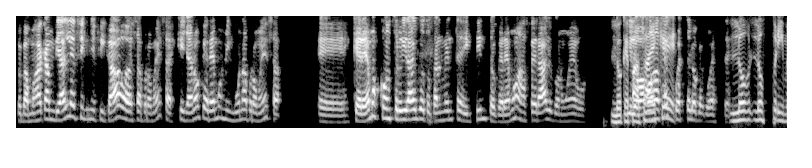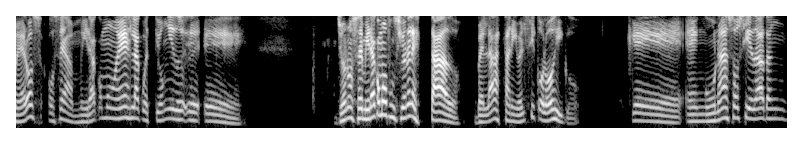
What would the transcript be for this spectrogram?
pues vamos a cambiarle el significado a esa promesa. Es que ya no queremos ninguna promesa. queremos construir algo totalmente distinto, queremos hacer algo nuevo. Lo que pasa es que, lo que cueste. Los, primeros, o sea, mira cómo es la cuestión. Eh, eh, yo no sé, mira cómo funciona el Estado, ¿verdad? Hasta a nivel psicológico. Que en una sociedad tan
